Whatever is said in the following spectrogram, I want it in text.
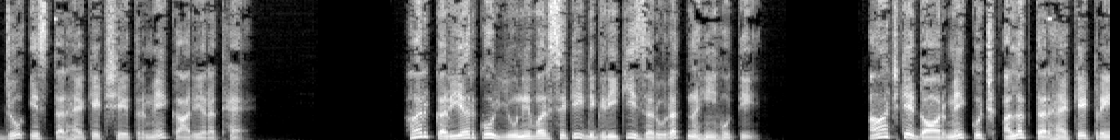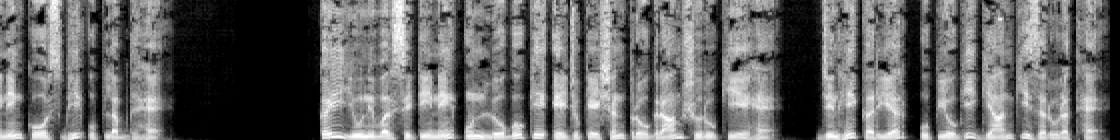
जो इस तरह के क्षेत्र में कार्यरत है। हर करियर को यूनिवर्सिटी डिग्री की ज़रूरत नहीं होती। आज के दौर में कुछ अलग तरह के ट्रेनिंग कोर्स भी उपलब्ध है। कई यूनिवर्सिटी ने उन लोगों के एजुकेशन प्रोग्राम शुरू किए हैं, जिन्हें करियर, उपयोगी ज्ञान की ज़रूरत है।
